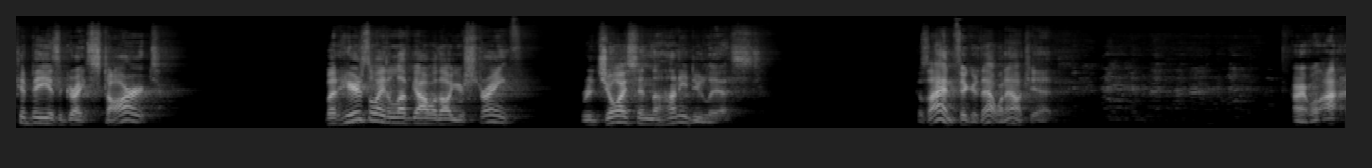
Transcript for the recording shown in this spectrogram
could be is a great start. But here's the way to love God with all your strength rejoice in the honeydew list. Because I hadn't figured that one out yet. All right, well, I,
